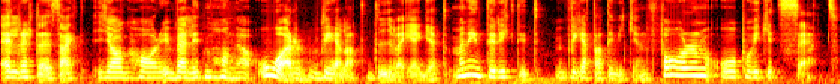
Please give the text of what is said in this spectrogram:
Eller rättare sagt, jag har i väldigt många år velat driva eget men inte riktigt vetat i vilken form och på vilket sätt.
